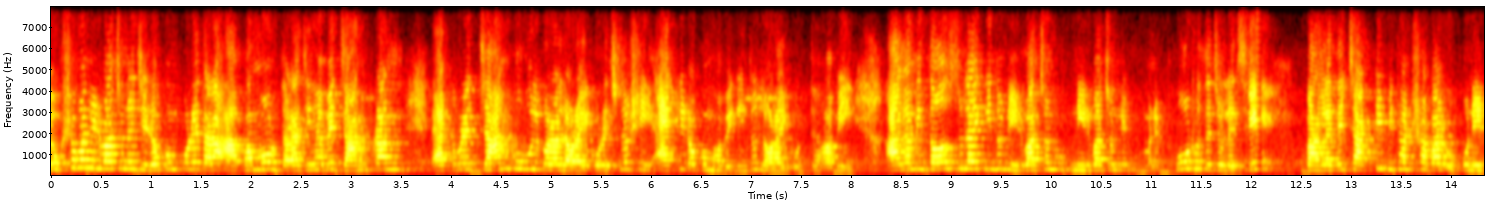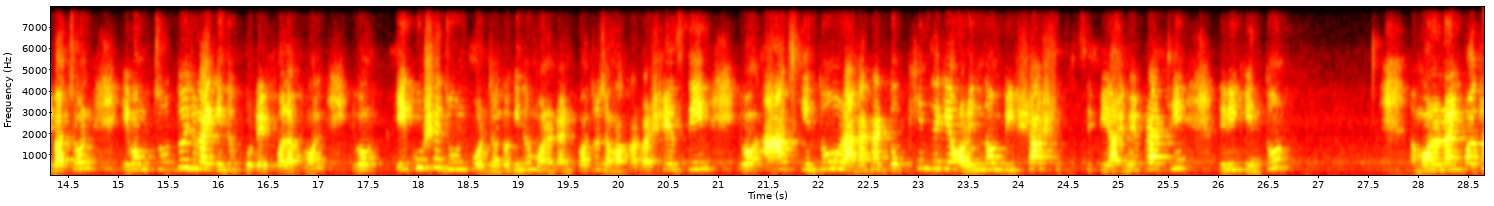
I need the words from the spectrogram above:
লোকসভা নির্বাচনে যেরকম করে তারা আপামর, তারা যেভাবে যান প্রাণ, একেবারে যান কবুল করা লড়াই করেছিল, সেই একই রকম ভাবে কিন্তু লড়াই করতে হবে। আগামী দশ জুলাই কিন্তু নির্বাচন, নির্বাচনে মানে ভোট হতে চলেছে। বাংলাতে চারটি বিধানসভার উপনির্বাচন এবং চোদ্দই জুলাই কিন্তু ভোটের ফলাফল এবং একুশে জুন পর্যন্ত কিন্তু মনোনয়নপত্র জমা করবার শেষ দিন এবং আজ কিন্তু রানাঘাট দক্ষিণ থেকে অরিন্দম বিশ্বাস সিপিআইএমের প্রার্থী, তিনি কিন্তু মনোনয়নপত্র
